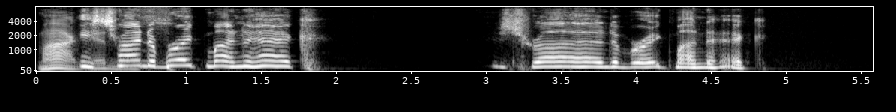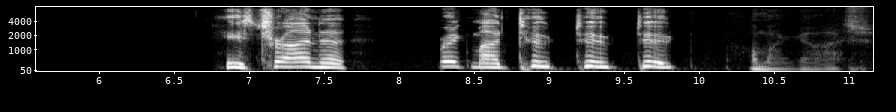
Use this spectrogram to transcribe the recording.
My He's trying to break my neck. He's trying to break my neck. He's trying to break my toot toot toot. Oh my gosh.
